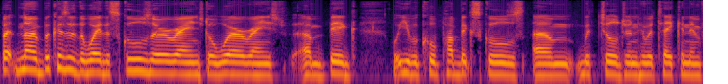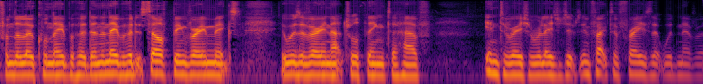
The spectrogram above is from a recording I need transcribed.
But no, because of the way the schools are arranged or were arranged, um, big, what you would call public schools, um, with children who were taken in from the local neighborhood, and the neighborhood itself being very mixed, it was a very natural thing to have interracial relationships. In fact, a phrase that would never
